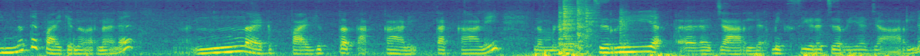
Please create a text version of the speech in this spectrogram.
ഇന്നത്തെ പായ്ക്കെന്ന് പറഞ്ഞാൽ നന്നായിട്ട് പഴുത്ത തക്കാളി. തക്കാളി നമ്മുടെ ചെറിയ ജാറിൽ മിക്സിയുടെ ചെറിയ ജാറിൽ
